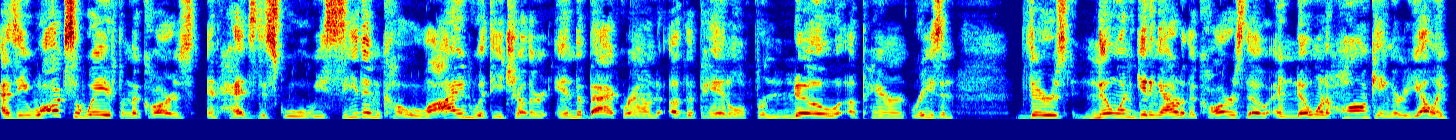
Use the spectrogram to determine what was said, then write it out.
As he walks away from the cars and heads to school, we see them collide with each other in the background of the panel for no apparent reason. There's no one getting out of the cars though, and no one honking or yelling.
